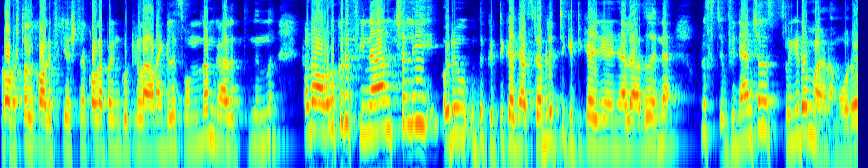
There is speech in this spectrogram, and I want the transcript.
പ്രൊഫഷണൽ ക്വാളിഫിക്കേഷൻ ഒക്കെ ഉള്ള പെൺകുട്ടികളാണെങ്കിൽ സ്വന്തം കാലത്ത് നിന്ന് കാരണം അവർക്കൊരു ഫിനാൻഷ്യലി ഒരു ഇത് കിട്ടിക്കഴിഞ്ഞാൽ സ്റ്റെബിലിറ്റി കിട്ടിക്കഴിഞ്ഞ് കഴിഞ്ഞാൽ അത് തന്നെ ഒരു ഫിനാൻഷ്യൽ ഫ്രീഡം വേണം ഓരോ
